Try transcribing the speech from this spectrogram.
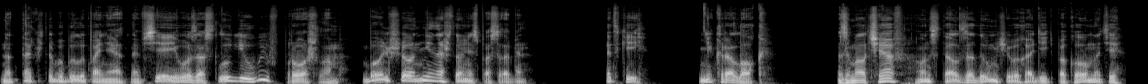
но так, чтобы было понятно, все его заслуги, увы, в прошлом. Больше он ни на что не способен. Эдакий некролог. Замолчав, он стал задумчиво ходить по комнате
